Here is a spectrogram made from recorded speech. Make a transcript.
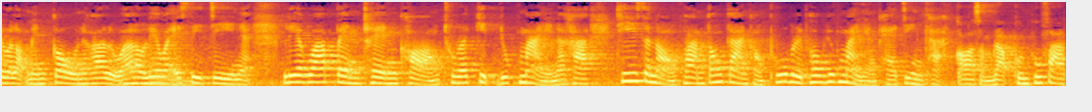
Development Goal นะคะหรือว่าเราเรียกว่า SDG เนี่ยเรียกว่าเป็นเทรนด์ของธุรกิจยุคใหม่นะคะ ที่สนองความต้องการของผู้บริโภคยุคใหม่อย่างแท้จริงค่ะ ก็สำหรับคุณผู้ฟัง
